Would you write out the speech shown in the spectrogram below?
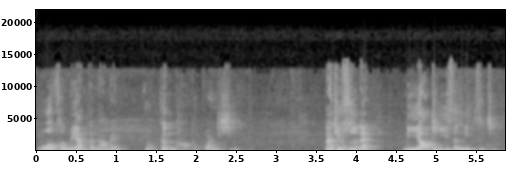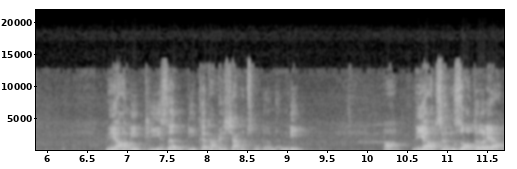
我怎么样跟他们有更好的关系？那就是呢，你要提升你自己，你要你提升你跟他们相处的能力，啊，你要承受得了。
